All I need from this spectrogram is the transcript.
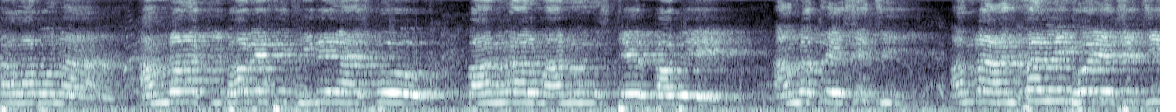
পালাবো না। আমরা কীভাবে যে ফিরে আসব, বাংলার মানুষ টের পাবে। আমরা তো এসেছি, আমরা আনসার লীগ হয়ে এসেছি।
